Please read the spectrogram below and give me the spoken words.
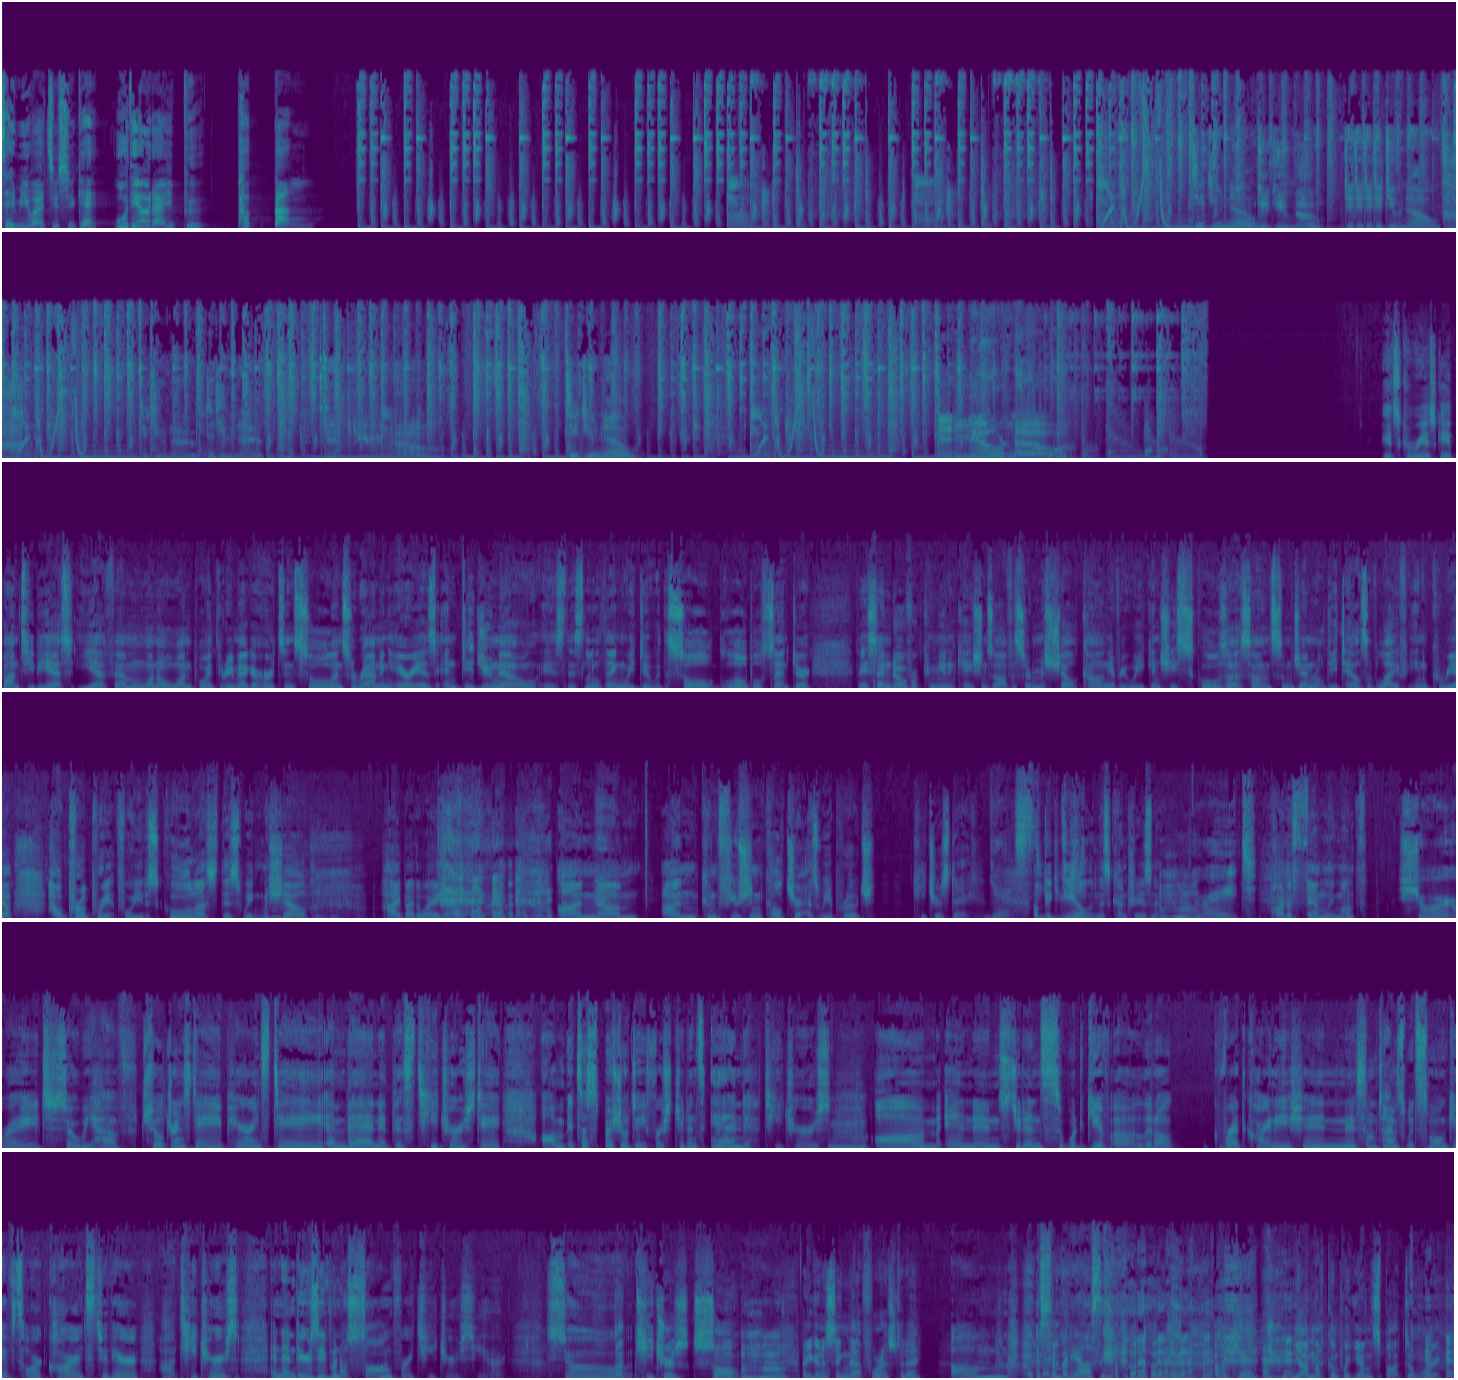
재미와 지식의 오디오 라이프 팝빵 Did you know? Did you know? Did, did, did you know? Did you know? Did you know? Did you know? Did you know? Did you know? It's Koreascape on TBS EFM 101.3 megahertz in Seoul and surrounding areas. And did you know is this little thing we do with the Seoul Global Center? They send over communications officer Michelle Kang every week, and she schools us on some general details of life in Korea. How appropriate for you to school us this week, Michelle. Hi, by the way, on um, on Confucian culture as we approach Teachers' Day. Yes, a big deal in this country, isn't it? Hmm, right. Part of Family Month. Sure, right. So we have Children's Day, Parents' Day, and then this Teachers' Day. Um, it's a special day for students and teachers. Um, and then students would give a little red carnation, sometimes with small gifts or cards to their uh, teachers. And then there's even a song for teachers here. So, A teacher's song. Mm-hmm. Are you going to sing that for us today? Um, somebody else. Okay. Yeah, I'm not going to put you on the spot. Don't worry.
